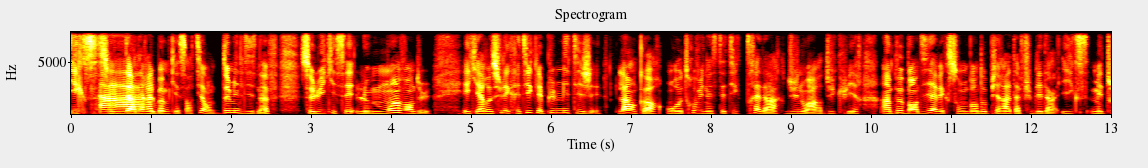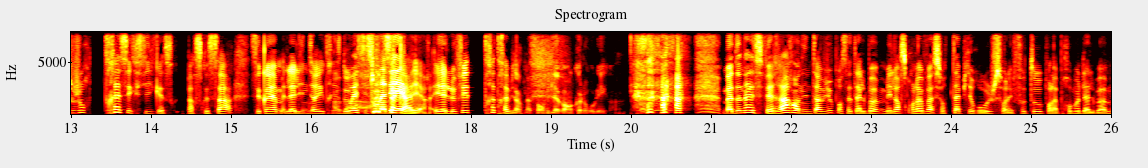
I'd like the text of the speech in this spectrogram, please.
X, son Ah. dernier album qui est sorti en 2019, celui qui s'est le moins vendu et qui a reçu les critiques les plus mitigées. Là encore, on retrouve une esthétique très dark, du noir, du cuir, un peu bandit avec son bandeau pirate affublé d'un X, mais toujours très sexy parce que ça, c'est quand même la ligne directrice Ah de bah, Ouais, c'est son toute sa ADN. carrière et elle le fait très très bien. On n'a pas envie de l'avoir en col roulé. Quoi. Madonna, elle se fait rare en interview pour cet album, mais lorsqu'on la voit sur tapis rouge, sur les photos pour la promo de l'album,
